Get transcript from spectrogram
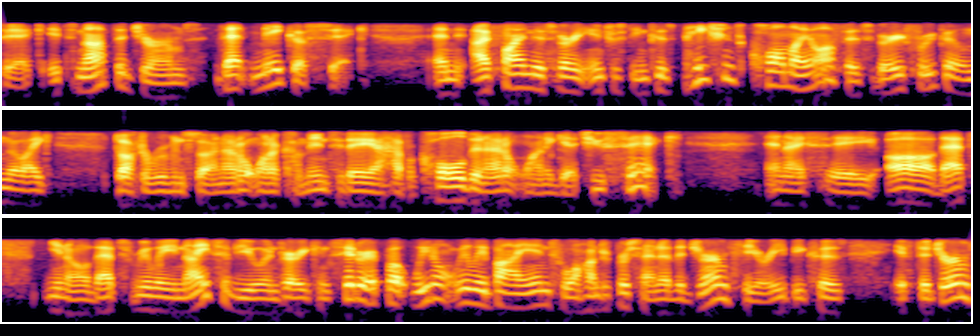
sick. It's not the germs that make us sick. And I find this very interesting because patients call my office very frequently and they're like, Dr. Rubenstein, I don't want to come in today. I have a cold and I don't want to get you sick. And I say, "Oh, that's, you know, that's really nice of you and very considerate, but we don't really buy into 100% of the germ theory because if the germ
